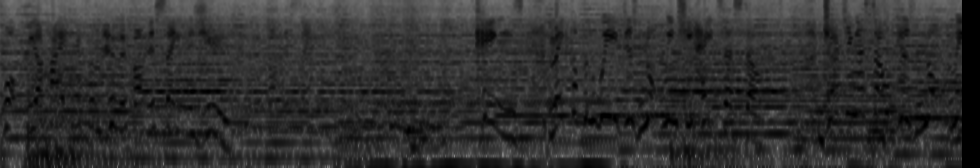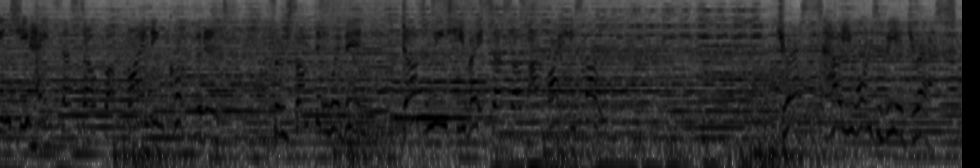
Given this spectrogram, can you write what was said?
what we are hiding from who if I'm the same as you. Herself. Judging herself does not mean she hates herself, but finding confidence from something within does mean she rates herself, and rightly so. Dress how you want to be addressed.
